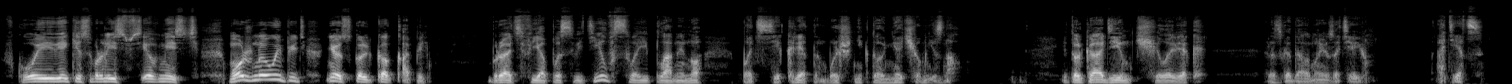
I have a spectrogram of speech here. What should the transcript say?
В кои веки собрались все вместе. Можно выпить несколько капель. Братьев я посвятил в свои планы, но под секретом больше никто ни о чем не знал. И только один человек разгадал мою затею — отец. —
